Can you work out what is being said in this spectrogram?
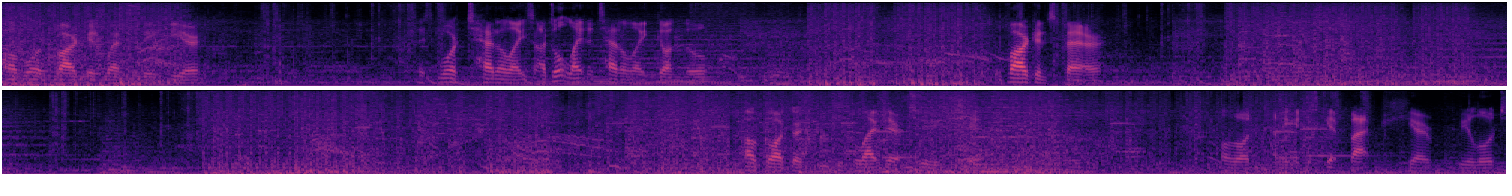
Oh, more Vargen weaponry here. It's more Terralites. I don't like the Terralite gun though. The Vargen's better. Oh god, there's people out there too. Shit. Hold on, I need to just get back here, reload.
